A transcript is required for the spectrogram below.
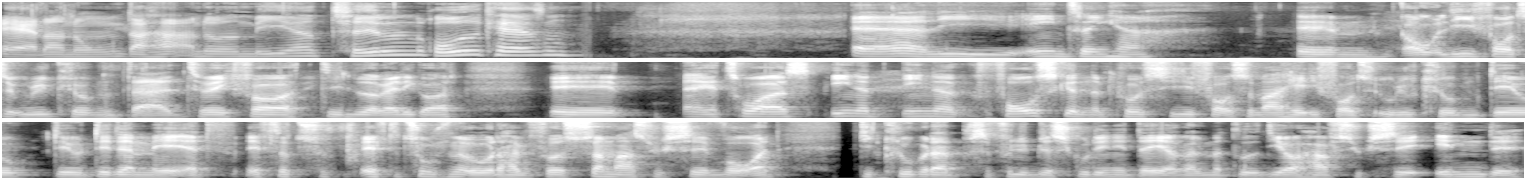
er der nogen, der har noget mere til rodekassen? er lige en ting her. Øhm, og lige i forhold til Ulleklubben, der er det er ikke for, at det lyder rigtig godt. Øh, jeg tror også, en af, en af forskellene på City får så meget hate i forhold til Ulleklubben, det er jo det, er jo det der med, at efter, to- efter 2008 har vi fået så meget succes, hvor at de klubber, der selvfølgelig bliver skudt ind i dag, og Real Madrid, de har haft succes inden det.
